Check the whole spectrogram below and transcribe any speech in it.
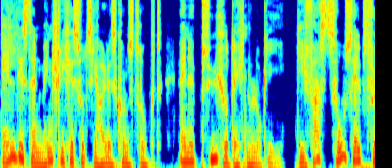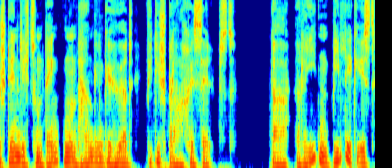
Geld ist ein menschliches soziales Konstrukt, eine Psychotechnologie, die fast so selbstverständlich zum Denken und Handeln gehört wie die Sprache selbst. Da Reden billig ist,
